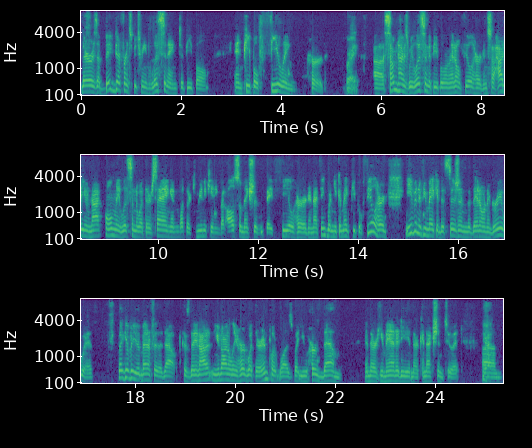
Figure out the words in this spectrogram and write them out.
there is a big difference between listening to people and people feeling heard. Right. Uh, sometimes we listen to people and they don't feel heard. And so, how do you not only listen to what they're saying and what they're communicating, but also make sure that they feel heard? And I think when you can make people feel heard, even if you make a decision that they don't agree with, they give you the benefit of the doubt because they not you not only heard what their input was, but you heard them and their humanity and their connection to it. Yeah. Um,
